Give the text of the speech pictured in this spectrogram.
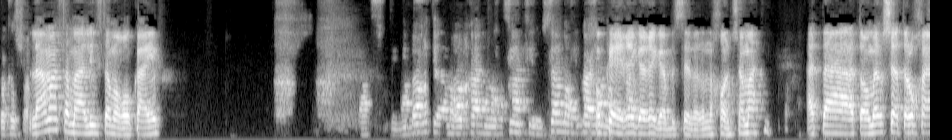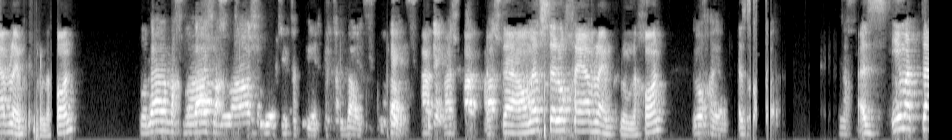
בבקשה. למה אתה מעליב את המרוקאים? דיברתי על המרוקאים, רציתי, נושא המרוקאים. אוקיי, רגע, רגע, בסדר, נכון, שמעתי. אתה אתה אומר שאתה לא חייב להם כלום, נכון? תודה על המחמאה של יופי חתיך. תודה, אופי. כן, אה, מה ש- אתה אומר שאתה לא חייב להם כלום, נכון? לא חייב. אז- אז אם אתה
